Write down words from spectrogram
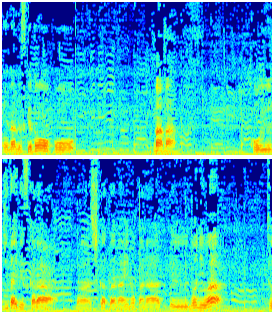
えー、なんですけど、こう、まあまあ、こういう事態ですから、まあ仕方ないのかなっていうのには、ちょっ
